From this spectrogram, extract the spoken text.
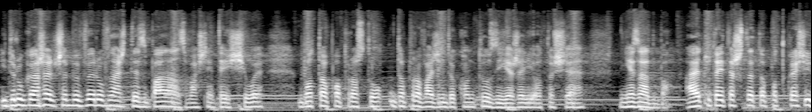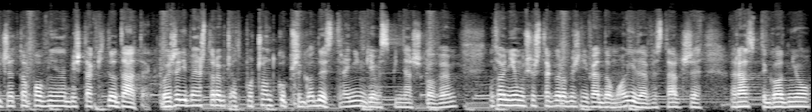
i druga rzecz, żeby wyrównać dysbalans właśnie tej siły, bo to po prostu doprowadzi do kontuzji, jeżeli o to się nie zadba. Ale tutaj też chcę to podkreślić, że to powinien być taki dodatek, bo jeżeli będziesz to robić od początku przygody z treningiem spinaczkowym, no to nie musisz tego robić nie wiadomo ile, wystarczy raz w tygodniu,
